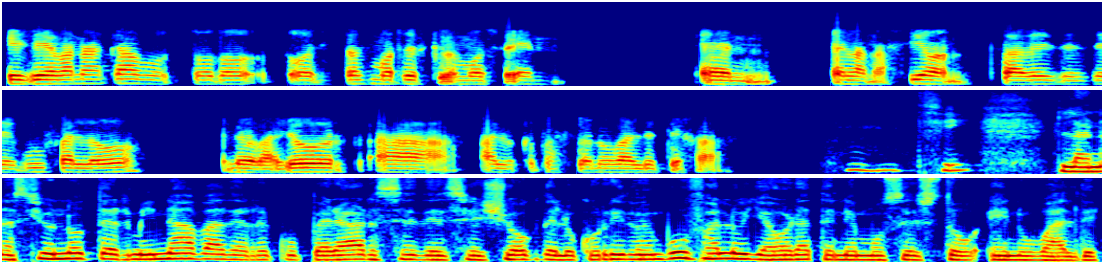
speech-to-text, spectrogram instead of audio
que llevan a cabo todo todas estas muertes que vemos en en, la nación, sabes, desde Buffalo, Nueva York a, a lo que pasó en Uvalde, Texas. Sí, la nación no terminaba de recuperarse de ese shock de lo ocurrido en Búfalo y ahora tenemos esto en Ubalde.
